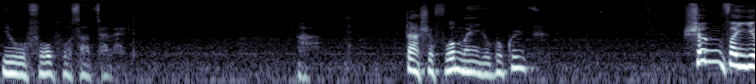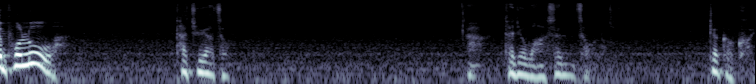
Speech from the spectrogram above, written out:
有佛菩萨才来的啊，但是佛门有个规矩。身份一铺路啊，他就要走，啊，他就往生走了，这个可以。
